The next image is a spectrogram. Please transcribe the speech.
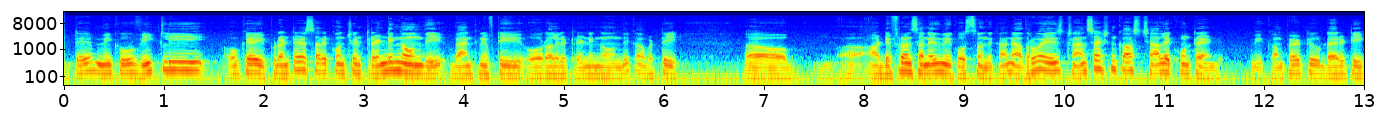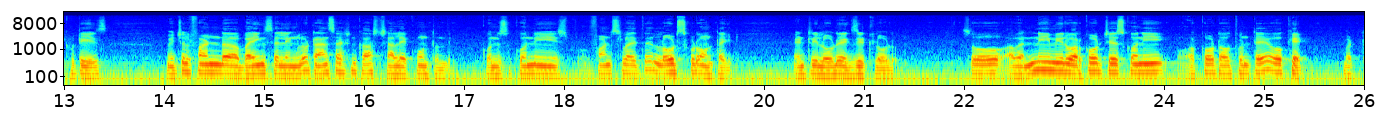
అంటే మీకు వీక్లీ ఓకే ఇప్పుడంటే సరే కొంచెం ట్రెండింగ్గా ఉంది. బ్యాంక్ నిఫ్టీ ఓవరాల్గా ట్రెండింగ్గా ఉంది కాబట్టి ఆ, డిఫరెన్స్ అనేది మీకు వస్తుంది. కానీ అదర్వైజ్ ట్రాన్సాక్షన్ కాస్ట్ చాలా ఎక్కువ ఉంటాయండి. మీ compare to direct equities mutual fund buying సెల్లింగ్లో ట్రాన్సాక్షన్ కాస్ట్ చాలా ఎక్కువ ఉంటుంది. కొన్ని కొన్ని ఫండ్స్లో అయితే లోడ్స్ కూడా ఉంటాయి. Entry load exit load. So అవన్నీ మీరు వర్కౌట్ చేసుకొని వర్కౌట్ అవుతుంటే okay. But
